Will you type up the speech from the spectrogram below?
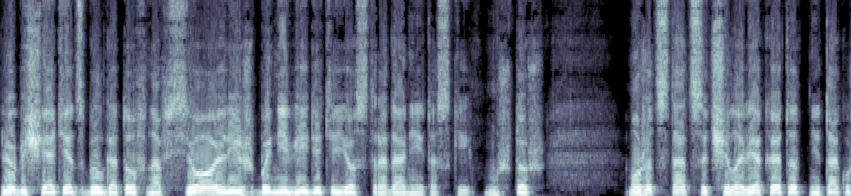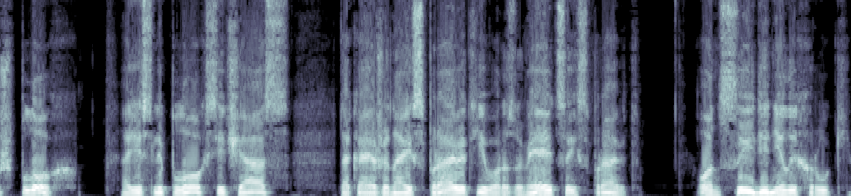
Любящий отец был готов на все, лишь бы не видеть ее страданий и тоски. Ну что ж, может статься, человек этот не так уж плох, а если плох сейчас, такая жена исправит его, разумеется, исправит. Он соединил их руки,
